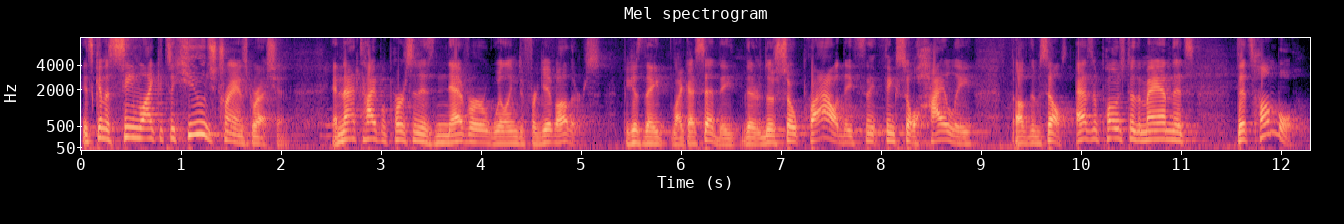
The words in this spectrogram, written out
it's going to seem like it's a huge transgression. And that type of person is never willing to forgive others because they, like I said, they, they're, they're so proud, they think, think so highly of themselves, as opposed to the man that's, that's humble,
